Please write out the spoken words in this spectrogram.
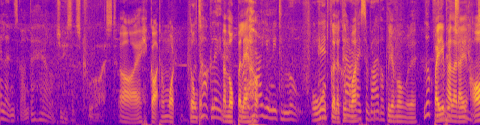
island's gone to hell. Jesus Christ. อ๋อเกาะทั้งหมดลง We'll ไป talk later. นรกไปแล้ว Right now you need to move. โอ้ Head เกิด for อะไร the ขึ้นวะ Paradise Survival กูยังง Camp. งอยู่เลย Look ไป for ที่ the พา big ราไน tree house. อ๋อ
